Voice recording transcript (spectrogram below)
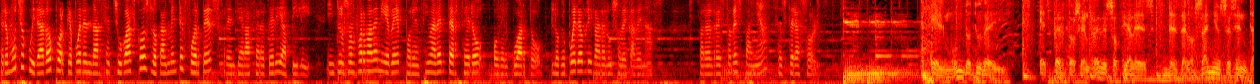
pero mucho cuidado porque pueden darse chubascos localmente fuertes frente a la ferretería Pili, incluso en forma de nieve por encima del tercero o del cuarto, lo que puede obligar al uso de cadenas. Para el resto de España se espera sol. El Mundo Today. Expertos en redes sociales desde los años 60.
